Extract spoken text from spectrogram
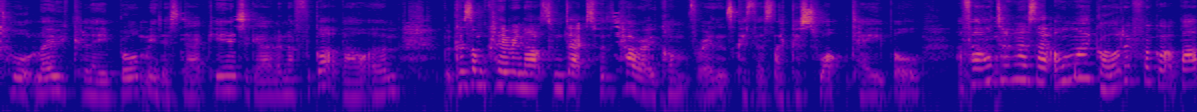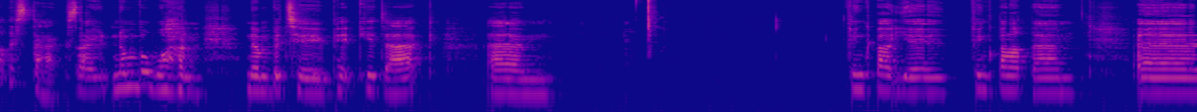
taught locally brought me this deck years ago and I forgot about them because I'm clearing out some decks for the tarot conference because there's like a swap table. I found them I was like oh my god I forgot about this deck. So number one number two pick your deck. Um, think about you think about them. Uh,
